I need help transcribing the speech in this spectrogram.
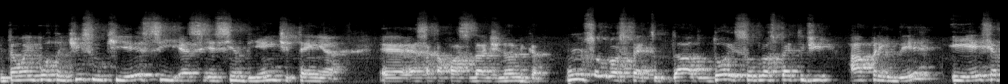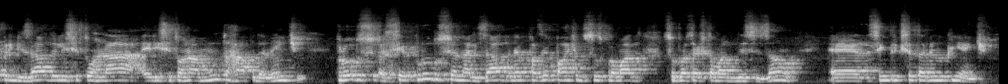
Então é importantíssimo que esse, esse, esse ambiente tenha é, essa capacidade dinâmica, um sobre o aspecto do dado, dois sobre o aspecto de aprender e esse aprendizado ele se tornar ele se tornar muito rapidamente produ ser producionalizado, né, fazer parte dos seus seu processo de tomada de decisão é, sempre que você está vendo o cliente.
